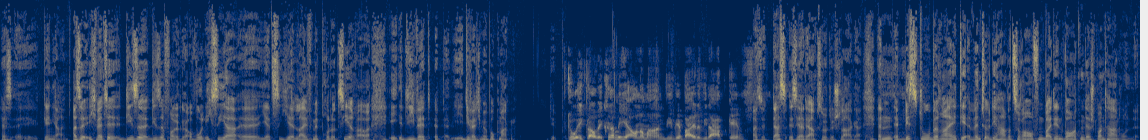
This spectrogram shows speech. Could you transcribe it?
Das ist äh, genial. Also ich wette, diese diese Folge, obwohl ich sie ja äh, jetzt hier live mit produziere, aber die werde die werde ich mir bookmarken. Du, ich glaube, ich höre mir hier auch nochmal an, wie wir beide wieder abgehen. Also das ist ja der absolute Schlager. Ähm, bist du bereit, dir eventuell die Haare zu raufen bei den Worten der Spontanrunde?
